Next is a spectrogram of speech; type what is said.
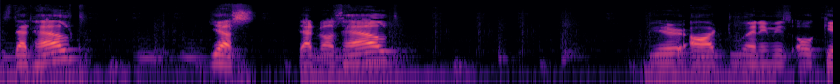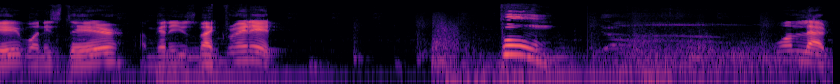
Is that health? Yes, that was health. Here are two enemies. Okay, one is there. I'm gonna use my grenade. Boom! One left.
